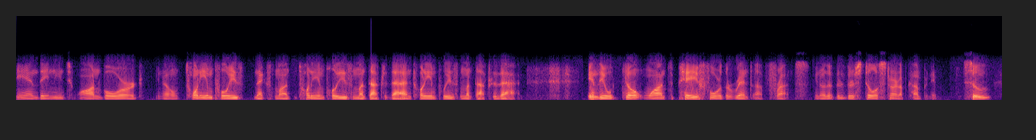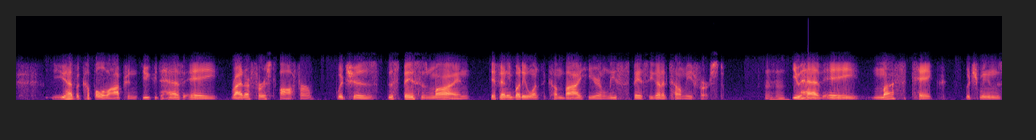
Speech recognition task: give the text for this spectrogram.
and they need to onboard, you know, 20 employees next month, 20 employees the month after that, and 20 employees the month after that. And they don't want to pay for the rent up front. You know, they're, they're still a startup company. So you have a couple of options. You could have a right of first offer, which is this space is mine. If anybody wants to come by here and lease space, you got to tell me 1st mm-hmm. You have a must take, which means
